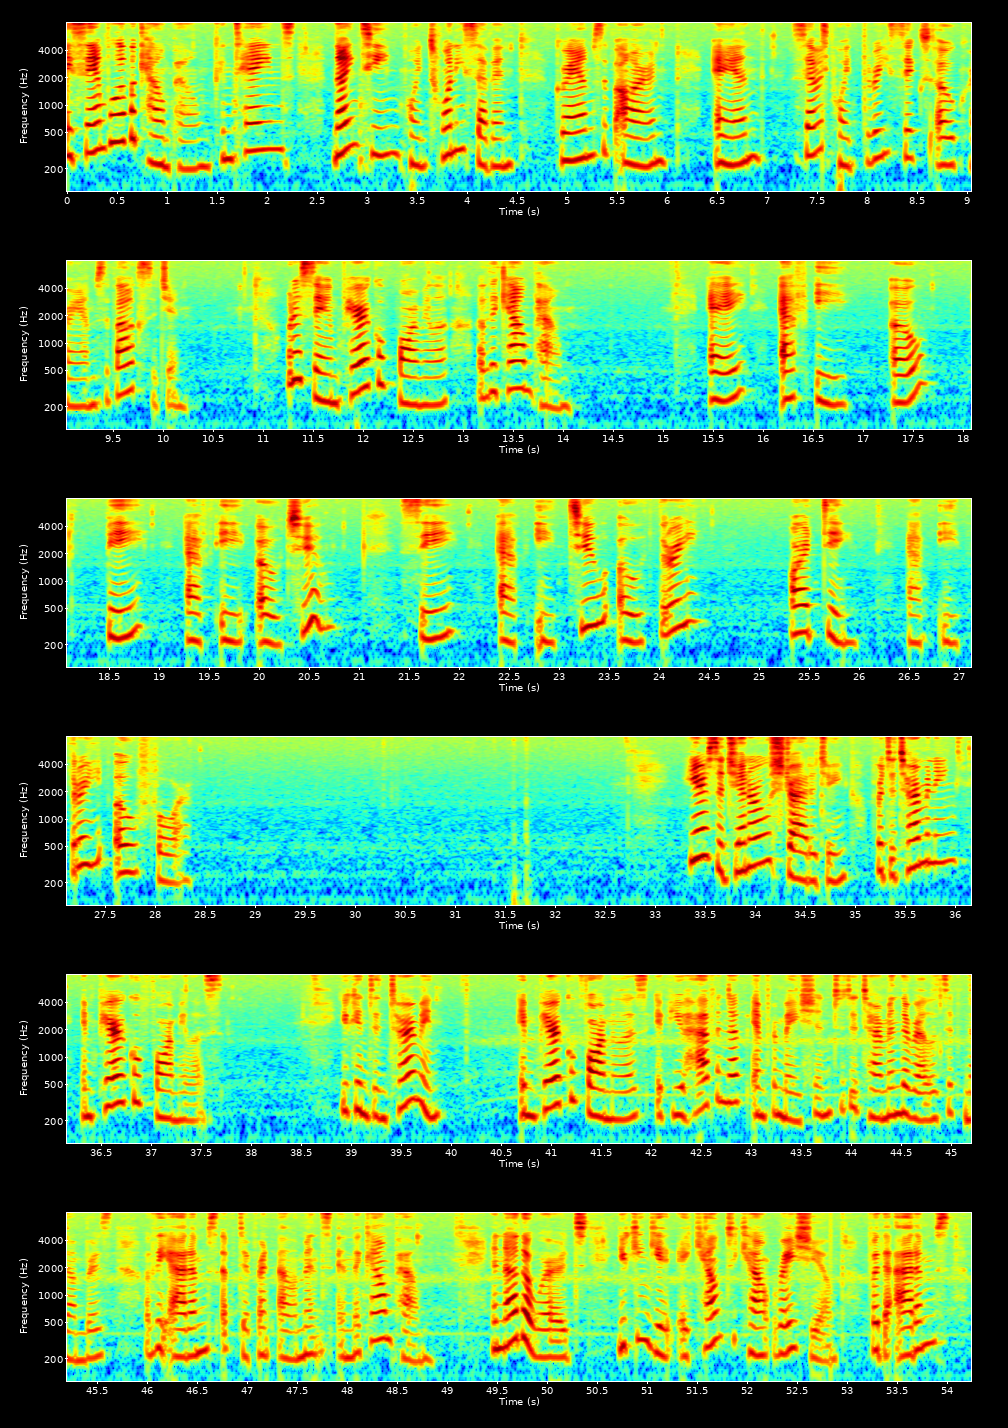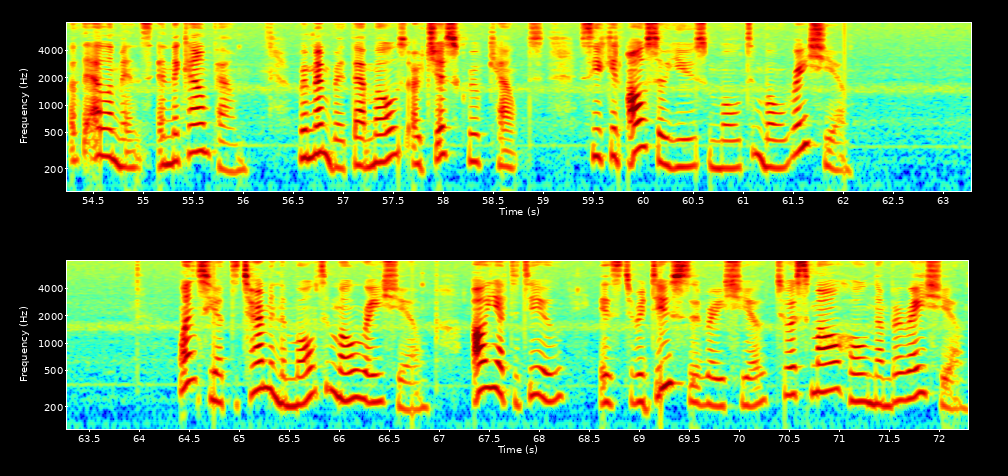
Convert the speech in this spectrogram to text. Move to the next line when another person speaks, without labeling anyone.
A sample of a compound contains 19.27 grams of iron and 7.360 grams of oxygen. What is the empirical formula of the compound? A FeO, B FeO2, C Fe2O3, or D Fe3O4. Here's a general strategy for determining empirical formulas. You can determine empirical formulas if you have enough information to determine the relative numbers of the atoms of different elements in the compound. In other words, you can get a count-to-count -count ratio for the atoms of the elements in the compound. Remember that moles are just group counts, so you can also use mole-to-mole -mole ratio. Once you have determined the mole-to-mole -mole ratio, all you have to do is to reduce the ratio to a small whole number ratio.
